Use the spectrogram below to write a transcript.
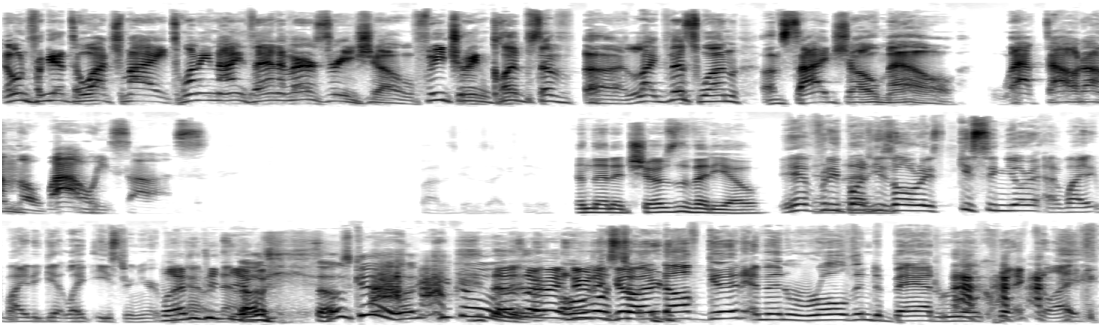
Don't forget to watch my 29th anniversary show featuring clips of, uh, like this one, of Sideshow Mel, whacked out on the Wowie sauce. About as good as I could do. And then it shows the video. Everybody's then- always kissing your. Why? Why did he get like Eastern European? Why did he know. That was, that was good. Keep going. with That was it. all right, dude. Almost started off good and then rolled into bad real quick. Like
